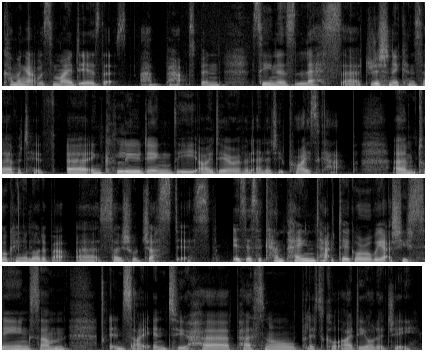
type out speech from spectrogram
coming out with some ideas that have perhaps been seen as less uh, traditionally conservative, uh, including the idea of an energy price cap, um, talking a lot about uh, social justice. Is this a campaign tactic, or are we actually seeing some insight into her personal political ideology?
